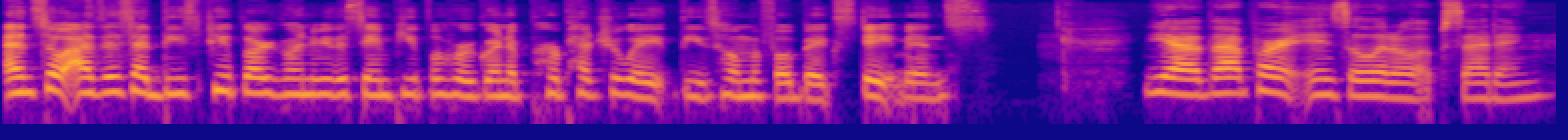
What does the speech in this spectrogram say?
And so as I said, these people are going to be the same people who are going to perpetuate these homophobic statements. Yeah, that part is a little upsetting.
